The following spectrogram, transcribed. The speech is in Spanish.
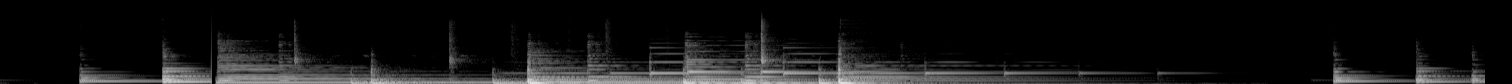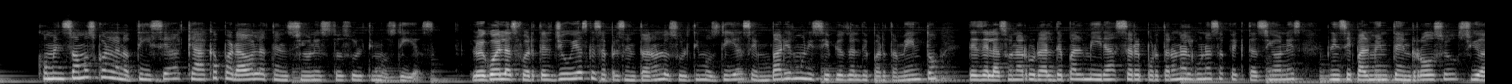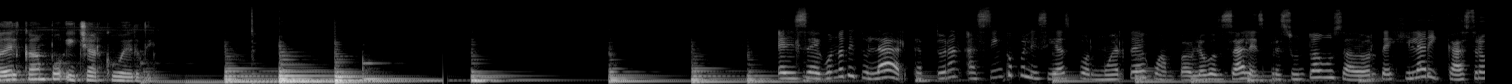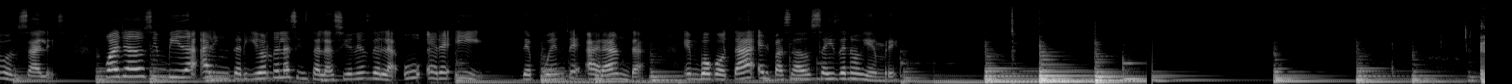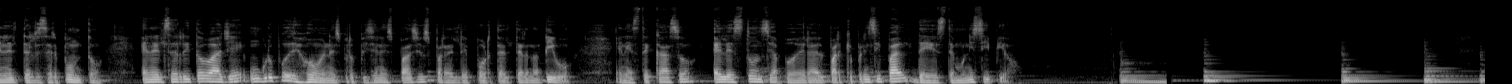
Comenzamos con la noticia que ha acaparado la atención estos últimos días. Luego de las fuertes lluvias que se presentaron los últimos días en varios municipios del departamento, desde la zona rural de Palmira se reportaron algunas afectaciones, principalmente en Rosso, Ciudad del Campo y Charco Verde. Segundo titular, capturan a cinco policías por muerte de Juan Pablo González, presunto abusador de Hilary Castro González. Fue hallado sin vida al interior de las instalaciones de la URI de Puente Aranda, en Bogotá, el pasado 6 de noviembre. Tercer punto, en el Cerrito Valle, un grupo de jóvenes propician espacios para el deporte alternativo. En este caso, el Stun se apodera del parque principal de este municipio.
